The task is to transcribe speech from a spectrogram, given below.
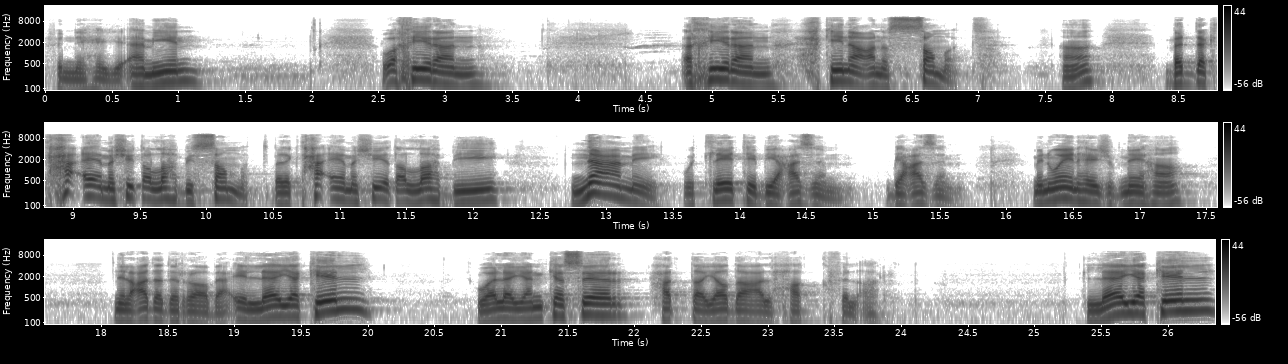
في النهاية. آمين؟ وأخيرا أخيرا حكينا عن الصمت ها؟ بدك تحقق مشيئة الله بصمت بدك تحقق مشيئة الله بنعمة وثلاثة بعزم بعزم. من وين هي جبناها؟ من العدد الرابع. لا يكل ولا ينكسر حتى يضع الحق في الأرض. لا يكل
